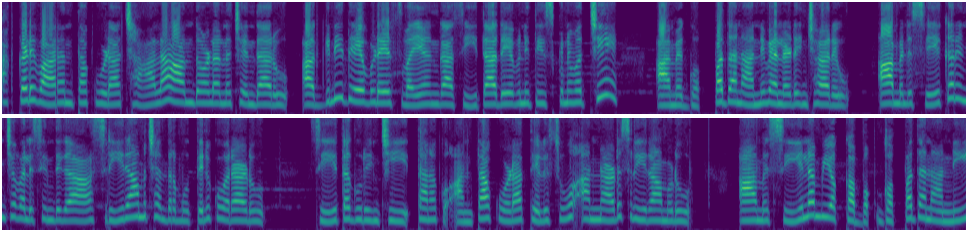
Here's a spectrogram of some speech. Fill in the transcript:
అక్కడి వారంతా కూడా చాలా ఆందోళన చెందారు. అగ్నిదేవుడే స్వయంగా సీతాదేవిని తీసుకుని వచ్చి ఆమె గొప్పదనాన్ని వెల్లడించారు. ఆమెను స్వీకరించవలసిందిగా శ్రీరామచంద్రమూర్తిని కోరాడు. సీత గురించి తనకు అంతా కూడా తెలుసు అన్నాడు శ్రీరాముడు. ఆమె శీలం యొక్క గొప్పతనాన్ని గొప్పదనాన్ని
